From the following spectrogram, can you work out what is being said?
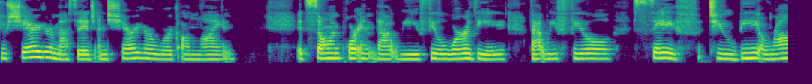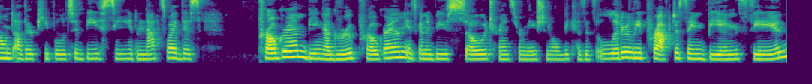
to share your message and share your work online. It's so important that we feel worthy, that we feel safe to be around other people, to be seen. And that's why this program, being a group program, is going to be so transformational because it's literally practicing being seen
